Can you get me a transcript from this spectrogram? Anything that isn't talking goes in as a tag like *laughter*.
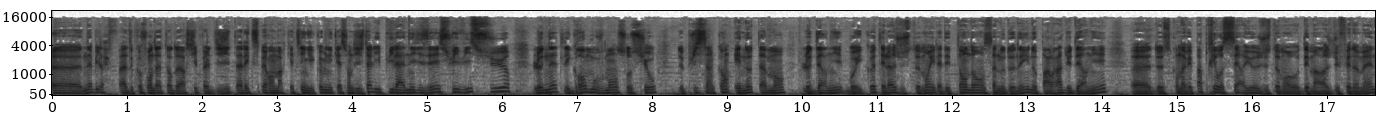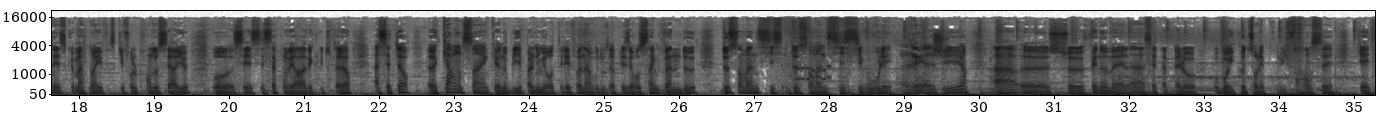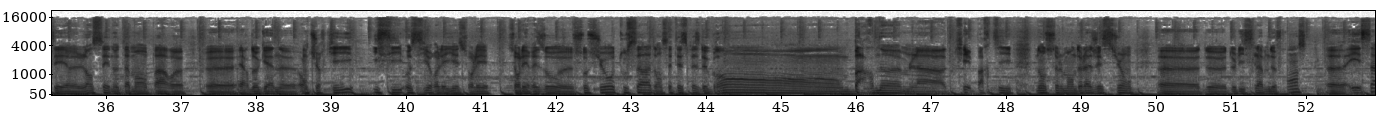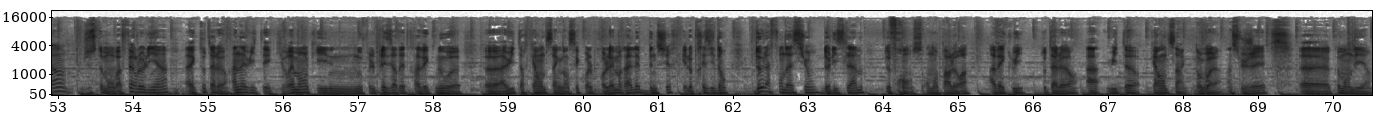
Euh, Nabil Hafad, cofondateur de Archipel Digital, expert en marketing et communication digitale, et puis il a analysé, suivi sur le net les grands mouvements sociaux depuis cinq ans, et notamment le dernier boycott. Et là, justement, il a des tendances à nous donner. Il nous parlera du dernier, euh, de ce qu'on n'avait pas pris au sérieux justement au démarrage du phénomène, et ce que maintenant, il faut, ce qu'il faut le prendre au sérieux. Oh, c'est c'est ça qu'on verra avec lui tout à l'heure à 7h45. N'oubliez pas le numéro de téléphone, hein, vous nous appelez 05 22 226 226 si vous voulez réagir à euh, ce phénomène, à cet appel au, boycott sur les produits français qui a été euh, lancé notamment par euh, Erdogan en Turquie, ici aussi relayé sur les sur les réseaux euh, sociaux, tout ça dans cette espèce de grand barnum là *laughs* qui est parti non seulement de la gestion euh, de, de l'islam de France euh, et ça justement on va faire le lien avec tout à l'heure un invité qui vraiment qui nous fait le plaisir d'être avec nous euh, euh, à 8h45 dans C'est quoi le problème? Raleb Benchir qui est le président de la fondation de l'islam de France. On en parlera avec lui tout à l'heure à 8h45 donc voilà un sujet euh, comment dire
